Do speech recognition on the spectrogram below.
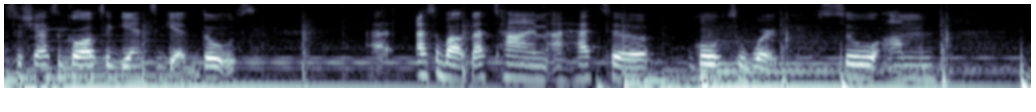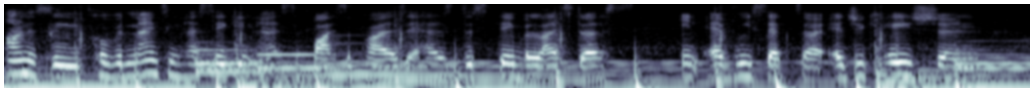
so she had to go out again to get those. As about that time, I had to go to work. So, um, honestly, COVID 19 has taken us by surprise. It has destabilized us in every sector education,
